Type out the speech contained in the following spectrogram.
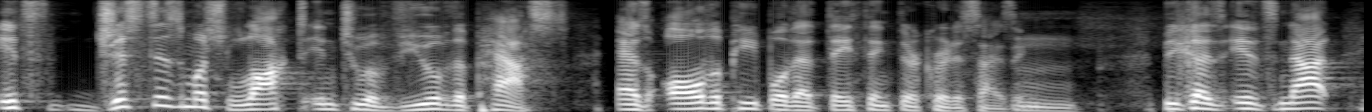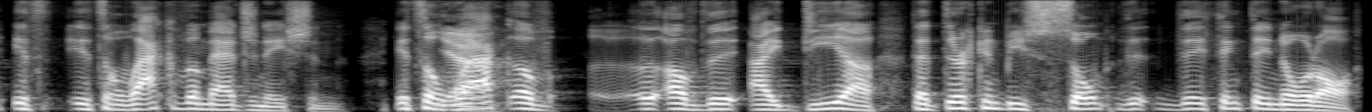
it's just as much locked into a view of the past as all the people that they think they're criticizing. Mm. Because it's not it's it's a lack of imagination it's a yeah. lack of uh, of the idea that there can be so they think they know it all.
